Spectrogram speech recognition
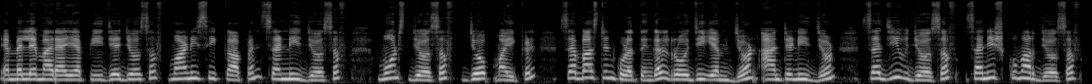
M L എമാരായ P J Joseph Mani C Kappan Sunny Joseph Mons Joseph Job Michael Sebastian Kulathinkal Roji M John Antony John Sajeev Joseph Saneesh Kumar Joseph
